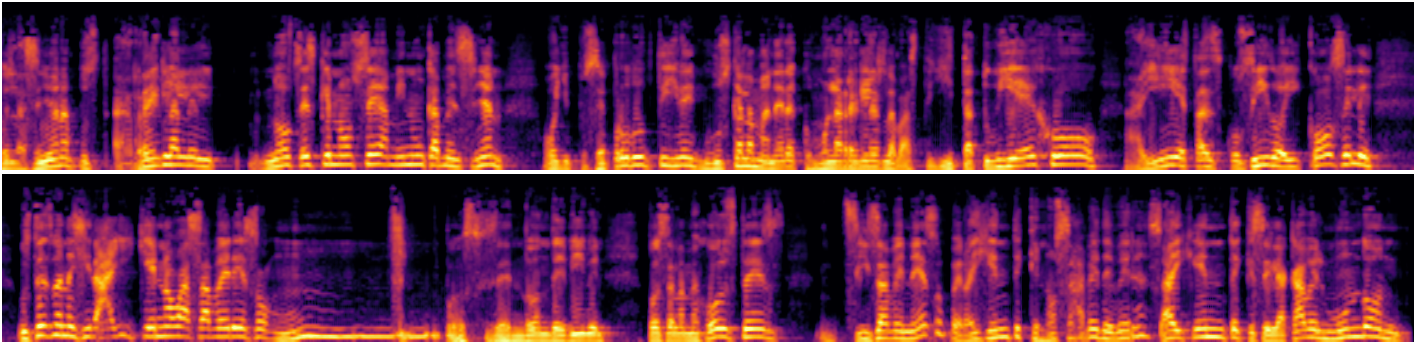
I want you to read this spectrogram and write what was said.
Pues la señora, pues arréglale el. No es que no sé, a mí nunca me enseñan. Oye, pues sé productiva y busca la manera cómo le arreglas la bastillita a tu viejo. Ahí está descosido, ahí cósele. Ustedes van a decir, ay, ¿quién no va a saber eso? Mm, pues en dónde viven. Pues a lo mejor ustedes sí saben eso, pero hay gente que no sabe de veras. Hay gente que se le acaba el mundo en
